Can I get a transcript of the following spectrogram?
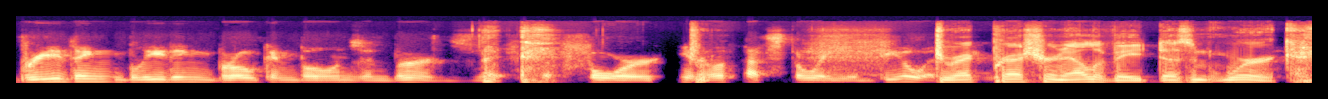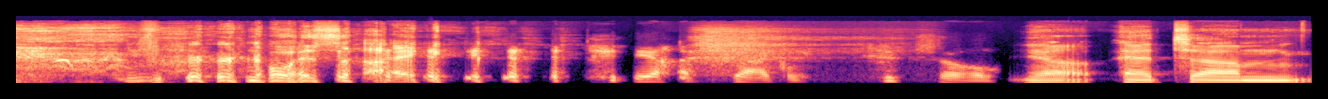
Breathing, bleeding, broken bones, and burns. The, the four, you know, that's the way you deal with Direct it. pressure and elevate doesn't work for an OSI. yeah, exactly. So yeah, at um,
